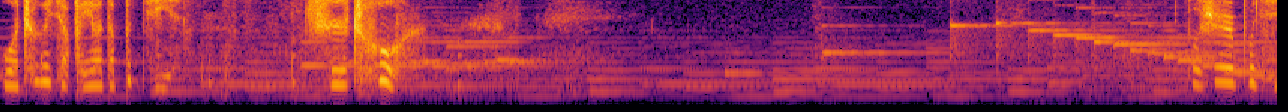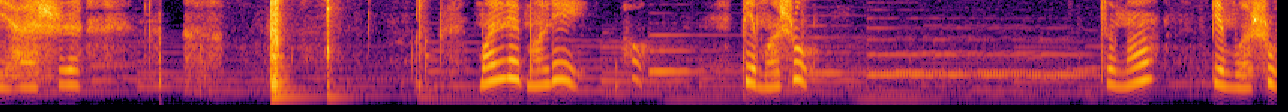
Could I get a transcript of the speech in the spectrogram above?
我这个小朋友的不解之处。不是不解，而是魔力魔力。变魔术。怎么变魔术？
